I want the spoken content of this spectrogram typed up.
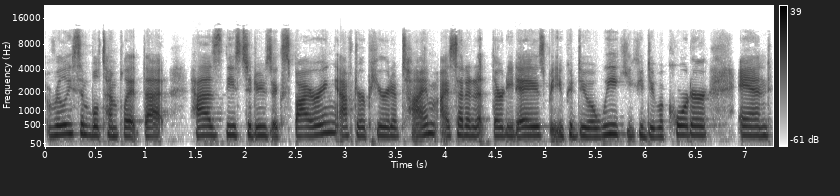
a really simple template that has these to dos expiring after a period of time. I set it at 30 days, but you could do a week, you could do a quarter, and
